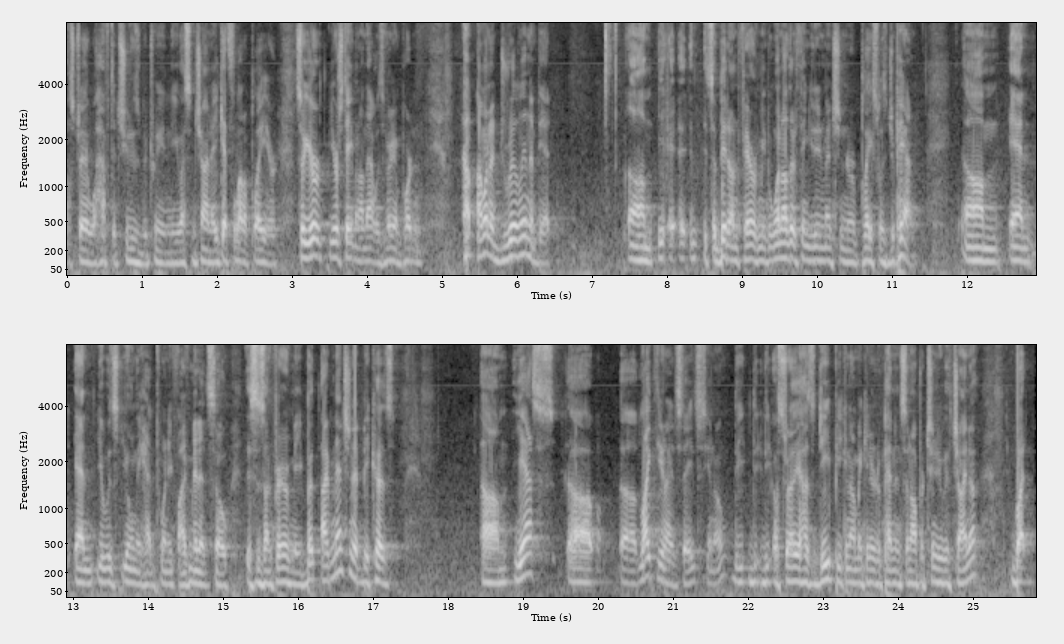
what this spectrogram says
Australia will have to choose between the U.S. and China. It gets a lot of play here. So your, your statement on that was very important. I, I want to drill in a bit. Um, it, it, it's a bit unfair of me, but one other thing you didn't mention or place was Japan. Um, and and it was you only had 25 minutes, so this is unfair of me. But I mention it because, um, yes, uh, uh, like the United States, you know, the, the, Australia has deep economic interdependence and opportunity with China, but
